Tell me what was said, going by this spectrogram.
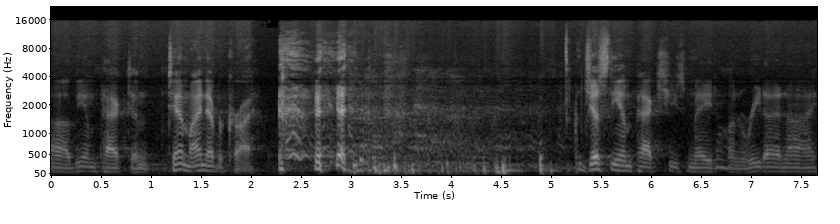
Uh, the impact, and Tim, I never cry. just the impact she's made on Rita and I,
